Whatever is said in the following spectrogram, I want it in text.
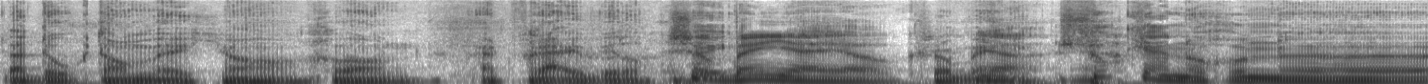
dat doe ik dan, weet je wel. Gewoon uit vrije wil. Zo ben jij ook. Zo ben Ja. ik. Zoek jij nog een, eh,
